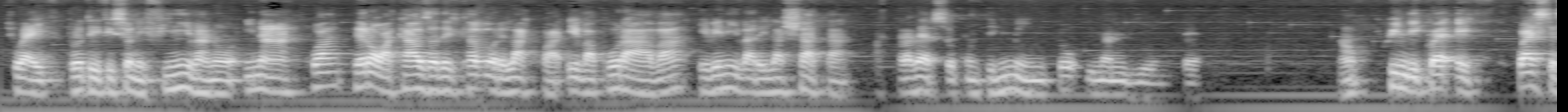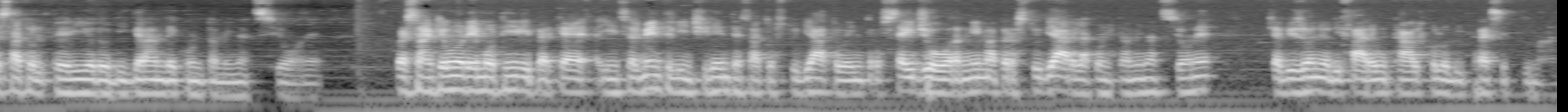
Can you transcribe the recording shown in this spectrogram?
cioè i prodotti di fissione finivano in acqua, però a causa del calore l'acqua evaporava e veniva rilasciata attraverso il contenimento in ambiente. No? Quindi que- questo è stato il periodo di grande contaminazione. Questo è anche uno dei motivi perché inizialmente l'incidente è stato studiato entro sei giorni, ma per studiare la contaminazione c'è bisogno di fare un calcolo di tre settimane.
